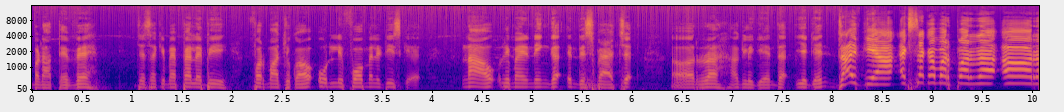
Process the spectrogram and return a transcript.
बढ़ाते हुए, जैसा कि मैं पहले भी फरमा चुका हूँ ओनली फॉर्मेलिटीज के now remaining in this match और अगली गेंद ये गेंद ड्राइव किया एक्स्ट्रा कवर पर और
